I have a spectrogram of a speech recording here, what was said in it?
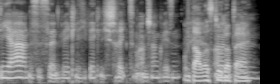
ja, das ist wirklich, wirklich schräg zum Anschauen gewesen. Und da warst du und, dabei? Ähm,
